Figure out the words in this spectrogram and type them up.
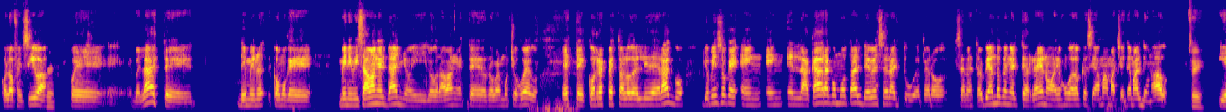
con la ofensiva, pues, ¿verdad? Este, como que minimizaban el daño y lograban este, robar muchos juegos. Este, con respecto a lo del liderazgo, yo pienso que en, en, en la cara como tal debe ser Altuve, pero se me está olvidando que en el terreno hay un jugador que se llama Machete Maldonado. Sí. Y,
